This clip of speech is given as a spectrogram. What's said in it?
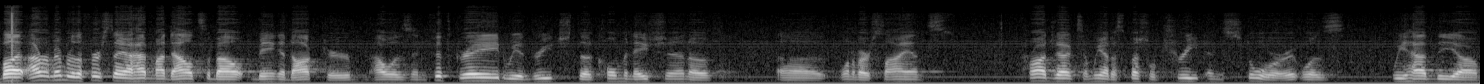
but I remember the first day I had my doubts about being a doctor. I was in fifth grade. We had reached the culmination of uh, one of our science projects, and we had a special treat in store. It was we had the um,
